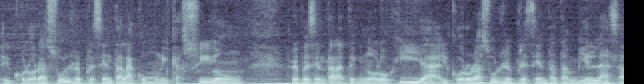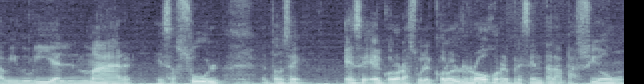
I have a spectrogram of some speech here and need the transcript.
El color azul representa la comunicación, representa la tecnología. El color azul representa también la sabiduría, el mar es azul. Entonces, ese es el color azul. El color rojo representa la pasión,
